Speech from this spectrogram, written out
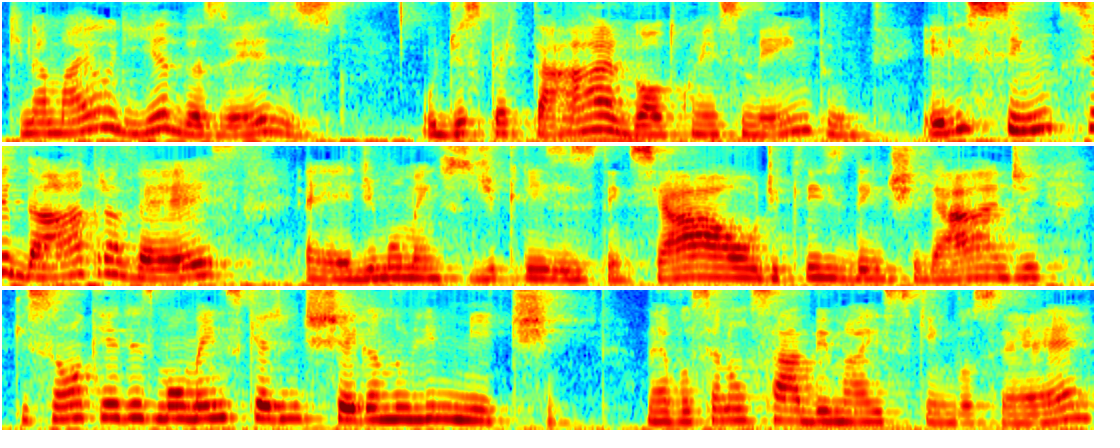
que, na maioria das vezes, o despertar do autoconhecimento, ele sim se dá através é, de momentos de crise existencial, de crise de identidade, que são aqueles momentos que a gente chega no limite. Né? Você não sabe mais quem você é,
